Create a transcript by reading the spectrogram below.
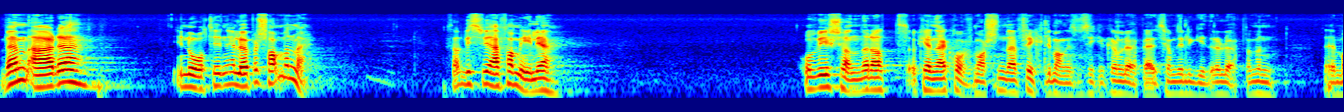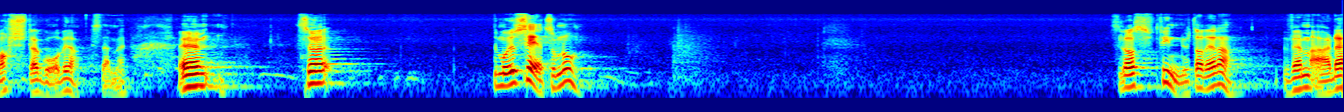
Hvem er det i nåtiden jeg løper sammen med? Hvis vi er familie, og vi skjønner at ok, når det er KV-marsjen, det er fryktelig mange som sikkert kan løpe. Jeg vet ikke om de gidder å løpe, men det er marsj. Da går vi, da. Stemmer. Um, så det må jo se ut som noe. Så la oss finne ut av det, da. Hvem er det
